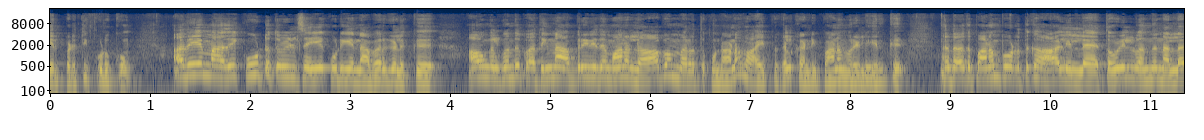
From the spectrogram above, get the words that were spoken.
ஏற்படுத்தி கொடுக்கும். அதே மாதிரி கூட்டு தொழில் செய்யக்கூடிய நபர்களுக்கு அவங்களுக்கு வந்து பார்த்திங்கன்னா அபரிவிதமான லாபம் வரத்துக்கு உண்டான வாய்ப்புகள் கண்டிப்பான முறையில் இருக்குது அதாவது பணம் போடுறதுக்கு ஆள் இல்லை தொழில் வந்து நல்லா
